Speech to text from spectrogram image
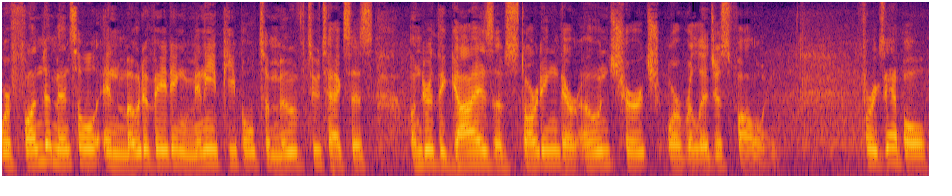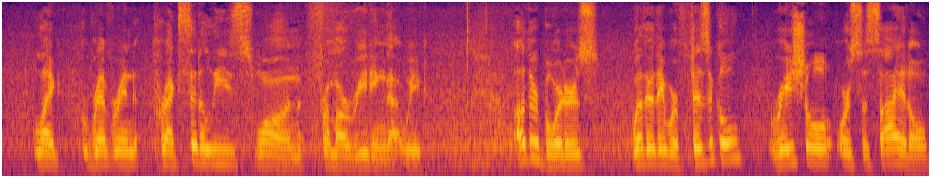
were fundamental in motivating many people to move to Texas under the guise of starting their own church or religious following. For example, like Reverend Praxiteles Swan from our reading that week. Other borders, whether they were physical, racial, or societal,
